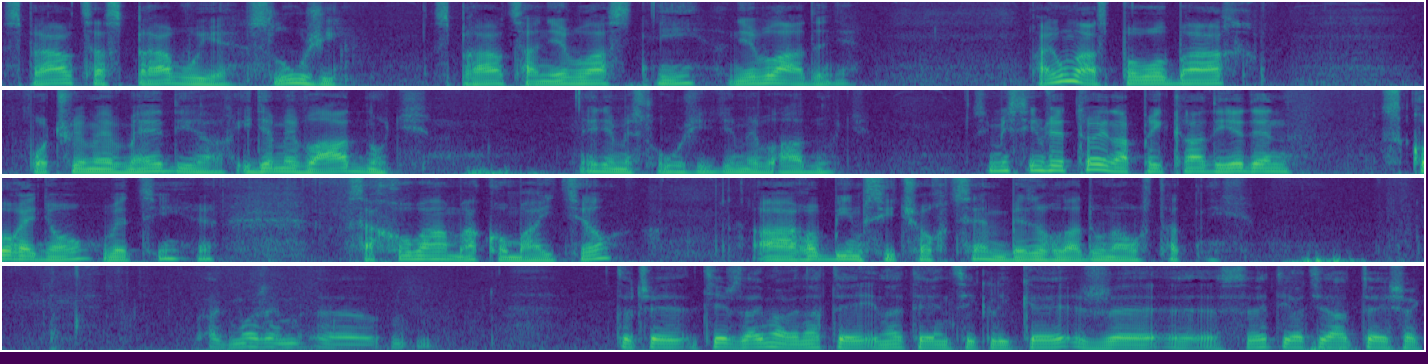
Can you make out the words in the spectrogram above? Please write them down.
správca spravuje, slúži. Správca nevlastní, nevládne. Aj u nás po voľbách počujeme v médiách, ideme vládnuť. Nejdeme slúžiť, ideme vládnuť. Si myslím, že to je napríklad jeden z koreňov veci, že sa chovám ako majiteľ a robím si, čo chcem, bez ohľadu na ostatných. Ak môžem, e, to, čo je tiež zaujímavé na tej, na tej encyklike, že e, Svetý Otec, to je však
